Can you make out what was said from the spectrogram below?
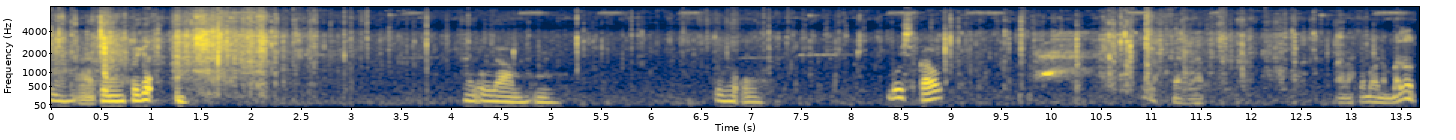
Yan ang ating tuyo. Yan ulam. Mm. Tuyo oh. Boy Scout. Sarap. Para sabaw ng balot.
